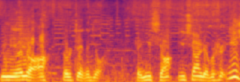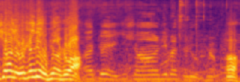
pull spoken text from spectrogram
你们要要啊，都是这个酒，这一箱一箱里边是一箱里边是六瓶是吧？啊，对，一箱里边是六瓶啊，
